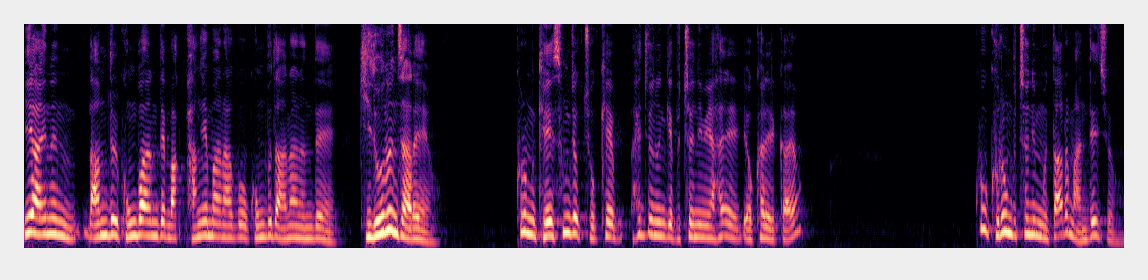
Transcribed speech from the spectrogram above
이 아이는 남들 공부하는데 막 방해만 하고 공부도 안 하는데 기도는 잘해요. 그러면 걔 성적 좋게 해주는 게 부처님이 할 역할일까요? 그 그런 부처님은 따르면 안 되죠.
